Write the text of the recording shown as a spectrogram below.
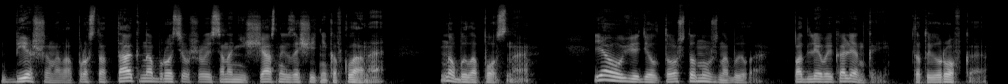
бешеного, просто так набросившегося на несчастных защитников клана. Но было поздно. Я увидел то, что нужно было. Под левой коленкой татуировка.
